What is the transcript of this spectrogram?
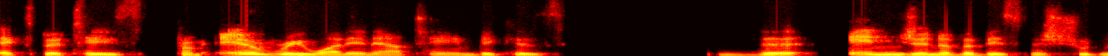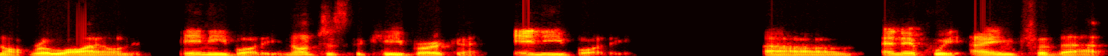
expertise from everyone in our team because the engine of a business should not rely on anybody, not just the key broker, anybody. Um, and if we aim for that,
